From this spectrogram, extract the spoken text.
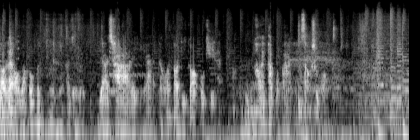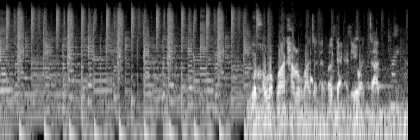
ตอนแรกออกมาก็มึนๆอาจจะแบบยาชาอะไรอย่างเงี้ยแต่ว่าตอนนี้ก็โอเคแล้วเขาให้พักประมาณสองชั่วโมง เดี๋ยวเขาบอกว่าทางโรงพยาบาลจะนัดมาแกะอันนี้วันจันทร์ใช่ค่ะ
